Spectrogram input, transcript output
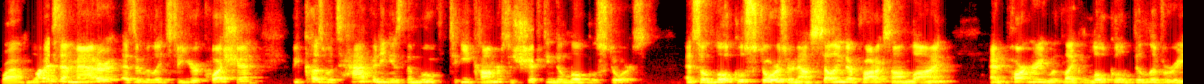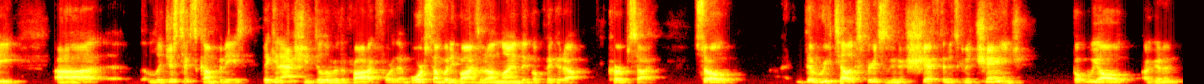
Wow. Why does that matter as it relates to your question? Because what's happening is the move to e commerce is shifting to local stores. And so local stores are now selling their products online and partnering with like local delivery uh, logistics companies that can actually deliver the product for them, or somebody buys it online, they go pick it up curbside. So the retail experience is going to shift and it's going to change, but we all are going to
